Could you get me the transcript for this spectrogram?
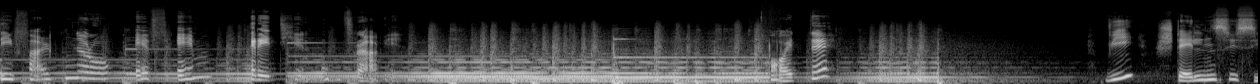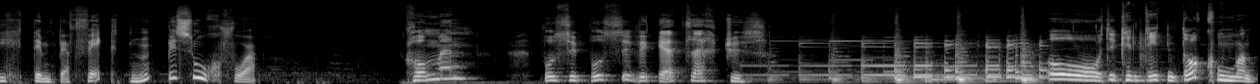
Die Faltenrock FM Gretchenumfrage. Heute Wie stellen Sie sich den perfekten Besuch vor? Kommen, Bussi Bussi, wie geht's euch? Tschüss. Oh, die können jeden Tag kommen.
